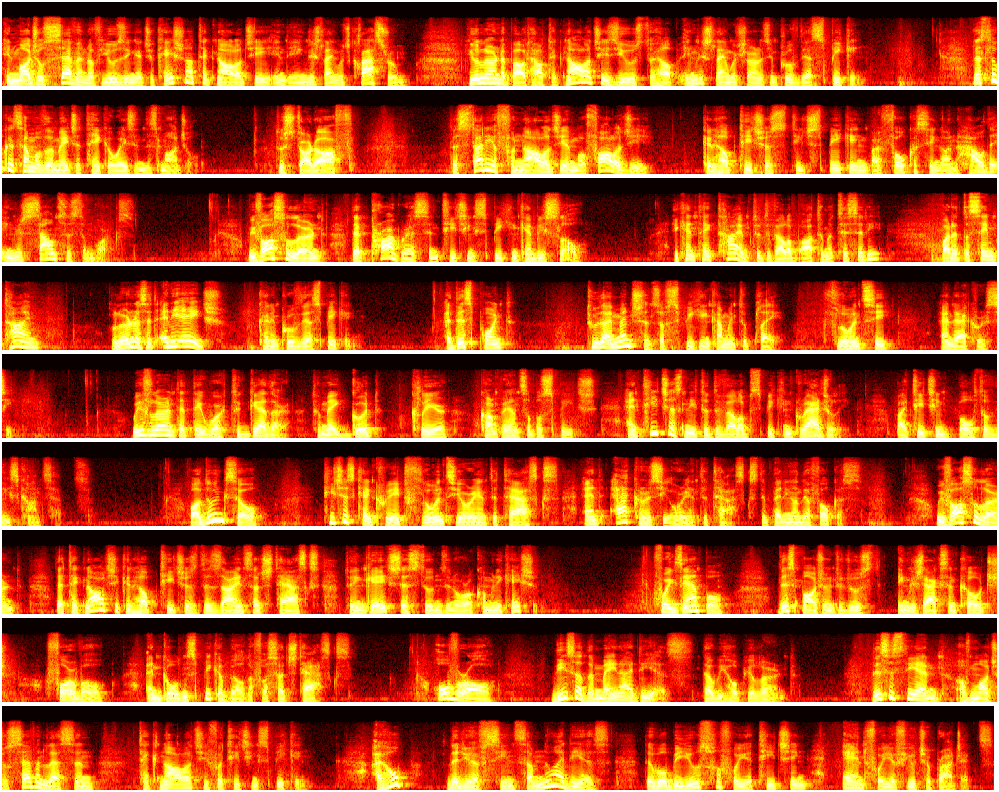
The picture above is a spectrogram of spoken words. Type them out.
In Module 7 of Using Educational Technology in the English Language Classroom, you'll learn about how technology is used to help English language learners improve their speaking. Let's look at some of the major takeaways in this module. To start off, the study of phonology and morphology can help teachers teach speaking by focusing on how the English sound system works. We've also learned that progress in teaching speaking can be slow. It can take time to develop automaticity but at the same time, learners at any age can improve their speaking. At this point, two dimensions of speaking come into play, fluency and accuracy. We've learned that they work together to make good, clear, comprehensible speech, and teachers need to develop speaking gradually by teaching both of these concepts. While doing so, teachers can create fluency-oriented tasks and accuracy-oriented tasks, depending on their focus. We've also learned that technology can help teachers design such tasks to engage their students in oral communication. For example, this module introduced English Accent Coach, Forvo, and Golden Speaker Builder for such tasks. Overall, these are the main ideas that we hope you learned. This is the end of Module 7 lesson, Technology for Teaching Speaking. I hope that you have seen some new ideas that will be useful for your teaching and for your future projects.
